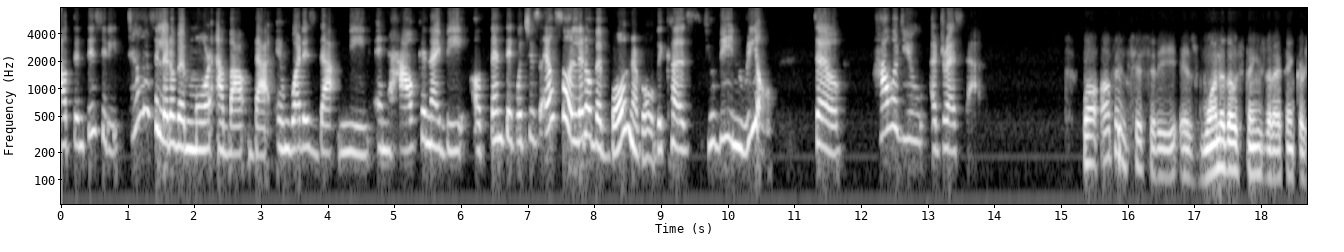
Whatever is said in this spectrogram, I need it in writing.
authenticity. Tell us a little bit more about that and what does that mean and how can I be authentic, which is also a little bit vulnerable because you're being real. So, how would you address that? Well, authenticity is one of those things that I think are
